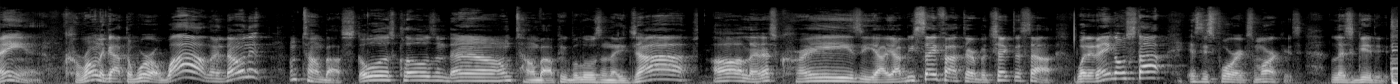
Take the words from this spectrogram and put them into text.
Man, Corona got the world wilding, don't it? I'm talking about stores closing down. I'm talking about people losing their jobs. All that, that's crazy, y'all. Y'all be safe out there, but check this out. What it ain't gonna stop is these Forex markets. Let's get it. The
